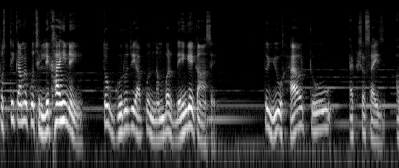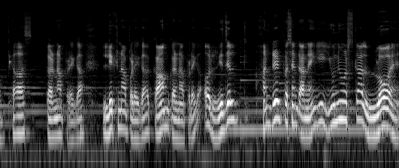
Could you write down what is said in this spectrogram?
पुस्तिका में कुछ लिखा ही नहीं तो गुरुजी आपको नंबर देंगे कहाँ से? तो यू हैव टू एक्सरसाइज अभ्यास करना पड़ेगा, लिखना पड़ेगा, काम करना पड़ेगा, और रिज़ल्ट हंड्रेड परसेंट आना है। ये यूनिवर्स का लॉ है।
